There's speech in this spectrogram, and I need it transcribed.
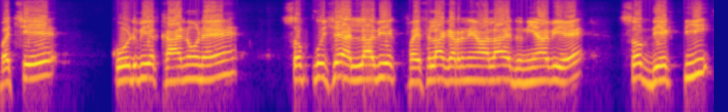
बच्चे कोर्ट भी एक कानून है। सब कुछ है, अल्लाह भी एक फैसला करने वाला है, दुनिया भी है। सब देखती,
